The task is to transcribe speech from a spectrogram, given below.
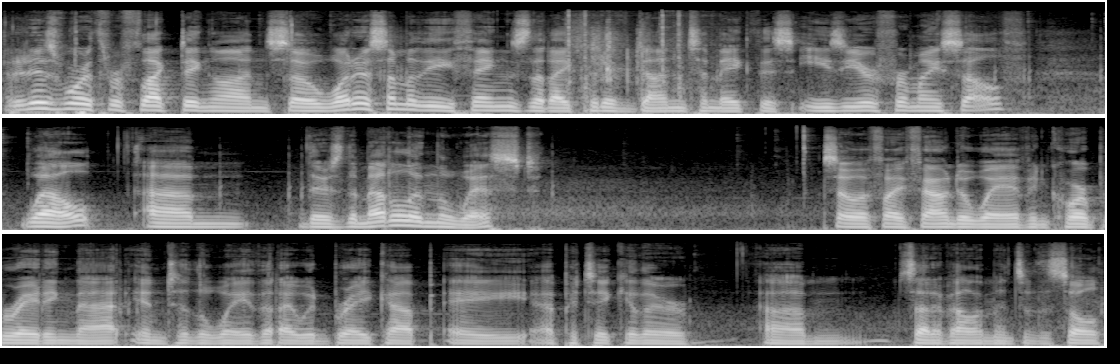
And it is worth reflecting on, so what are some of the things that I could have done to make this easier for myself? Well, um, there's the metal and the wist. So if I found a way of incorporating that into the way that I would break up a, a particular um, set of elements of the soul.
